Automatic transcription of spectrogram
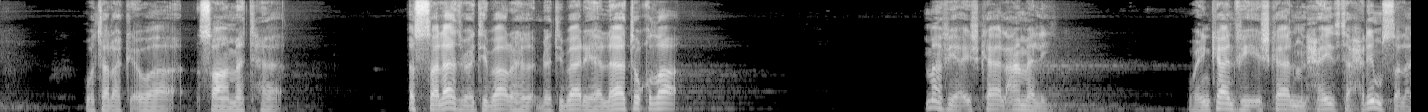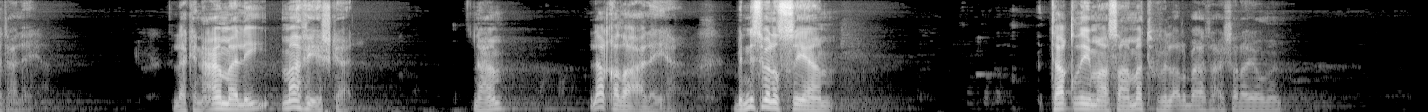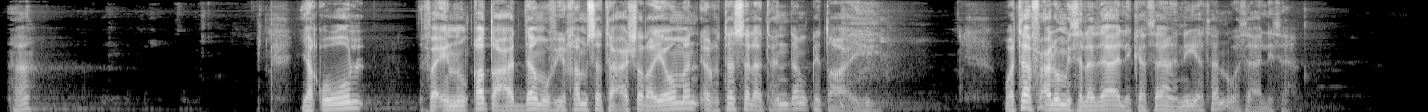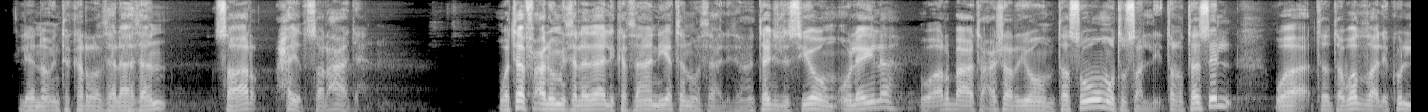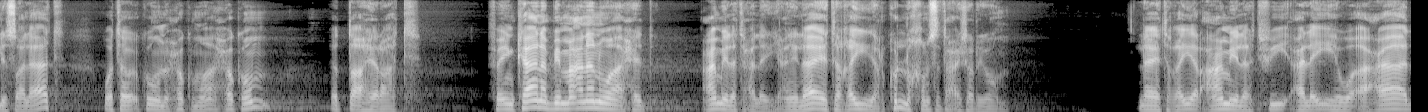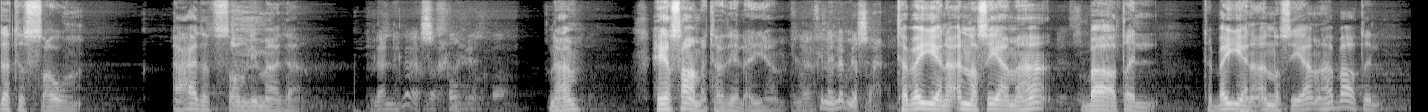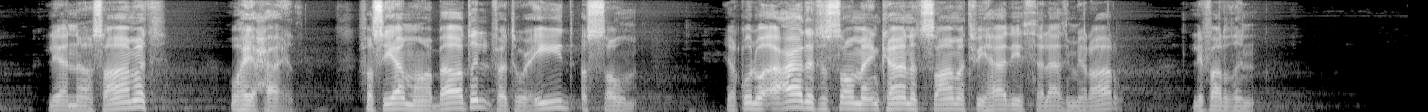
وترك وصامتها؟ الصلاة باعتبارها باعتبارها لا تقضى. ما فيها إشكال عملي. وإن كان في إشكال من حيث تحريم الصلاة عليها لكن عملي ما في إشكال. نعم؟ لا قضاء عليها. بالنسبة للصيام تقضي ما صامته في الأربعة عشر يوما. ها؟ يقول فإن انقطع الدم في خمسة عشر يوما اغتسلت عند انقطاعه. وتفعل مثل ذلك ثانية وثالثة. لأنه إن تكرر ثلاثا صار حيض صار عادة. وتفعل مثل ذلك ثانية وثالثة. يعني تجلس يوم وليلة وأربعة عشر يوم تصوم وتصلي. تغتسل وتتوضأ لكل صلاة وتكون حكمها حكم الطاهرات. فإن كان بمعنى واحد عملت عليه. يعني لا يتغير كل خمسة عشر يوم. لا يتغير عملت في عليه وأعادت الصوم. أعادت الصوم لماذا؟ لأنه لا يصح. نعم. هي صامت هذه الأيام. لكنه لم يصح. تبين أن صيامها باطل. تبين أن صيامها باطل. لأنها صامت وهي حائض. فصيامها باطل فتعيد الصوم. يقول وأعادت الصوم إن كانت صامت في هذه الثلاث مرار لفرض.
